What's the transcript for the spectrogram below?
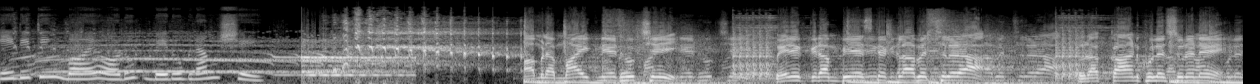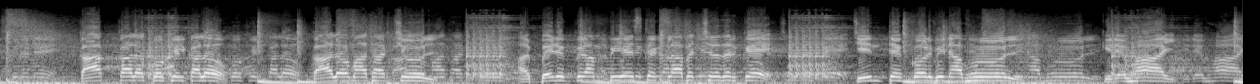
এডিটিং বয় অরূপ বেরুগ্রাম সে। আমরা মাইক নিয়ে ঢুকছি। বেরিগ্রাম বিএসকে ক্লাবের ছেলেরা, তোরা কান খুলে শুনে নে। কাক কালো, কোকিল কালো কালো মাথার চুল। আর বেরিগ্রাম বিএসকে ক্লাবের ছেলেদেরকে চিনতে করবি না ভুল। কিরে ভাই ভাই।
